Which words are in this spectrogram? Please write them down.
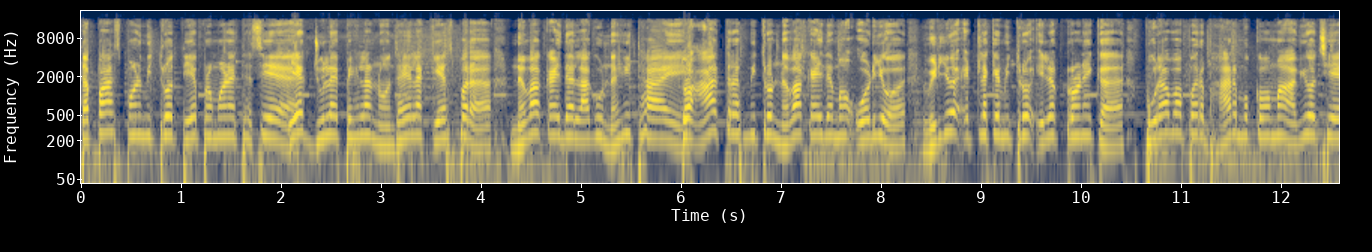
તપાસ પણ મિત્રો તે પ્રમાણે થશે. એક જુલાઈ પહેલા નોંધાયેલા કેસ પર નવા કાયદા લાગુ નહીં થાય. તો આ તરફ મિત્રો નવા કાયદામાં ઓડિયો, વીડિયો એટલે કે મિત્રો ઇલેક્ટ્રોનિક પુરાવા પર ભાર મૂકવામાં આવ્યો છે.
